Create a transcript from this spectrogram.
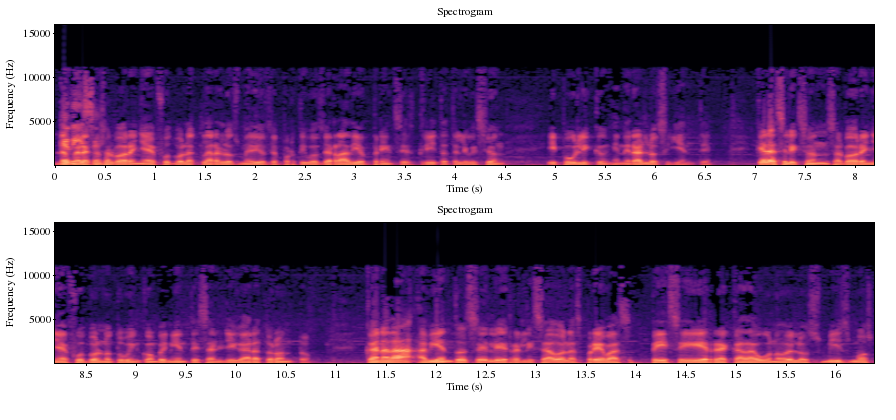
La ¿Qué Federación? Salvadoreña de Fútbol aclara a los medios deportivos de radio, prensa escrita, televisión y público en general lo siguiente. Que la selección salvadoreña de fútbol no tuvo inconvenientes al llegar a Toronto. Canadá, habiéndosele realizado las pruebas PCR a cada uno de los mismos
